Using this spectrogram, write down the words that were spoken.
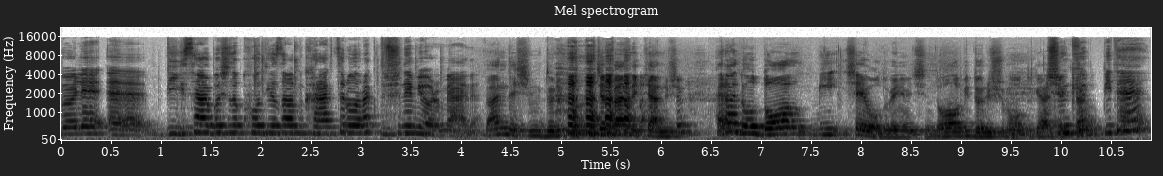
böyle e, bilgisayar başında kod yazan bir karakter olarak düşünemiyorum yani. Ben de şimdi dönüp bakınca ben de kendim düşünüyorum. Herhalde o doğal bir şey oldu benim için. Doğal bir dönüşüm oldu gerçekten. Çünkü bir de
